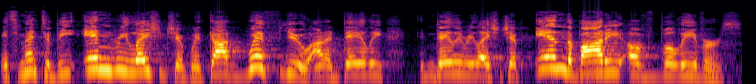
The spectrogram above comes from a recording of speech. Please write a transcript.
It's meant to be in relationship with God, with you on a daily, daily relationship in the body of believers.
